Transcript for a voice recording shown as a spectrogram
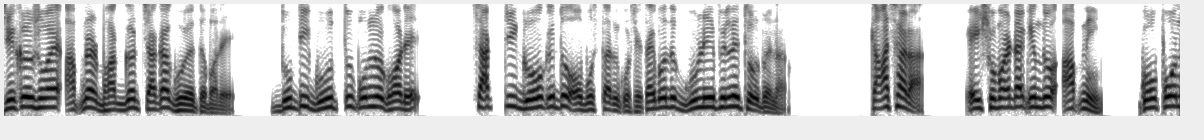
যে কোনো সময় আপনার ভাগ্যের চাকা ঘুরেতে পারে। দুটি গুরুত্বপূর্ণ ঘরে চারটি গ্রহ কিন্তু অবস্থান করছে, তাই বলতে গুলিয়ে ফেলে চলবে না। তাছাড়া এই সময়টা কিন্তু আপনি গোপন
